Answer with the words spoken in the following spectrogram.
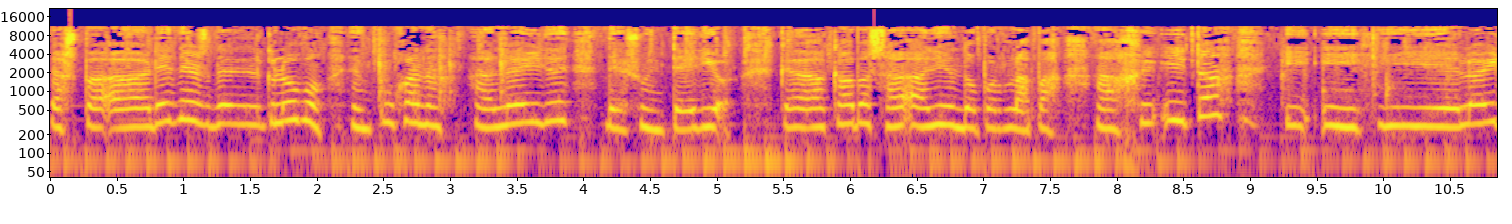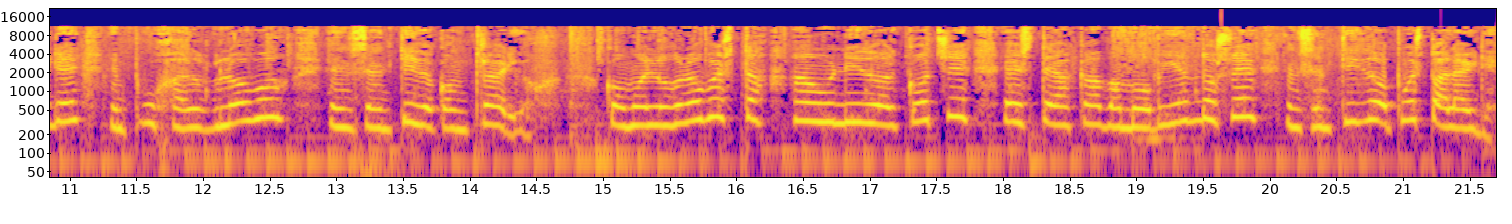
las paredes del globo empujan al aire de su interior, que acaba saliendo por la pajita y, y, el aire empuja al globo en sentido contrario. Como el globo está unido al coche, este acaba moviéndose en sentido opuesto al aire.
